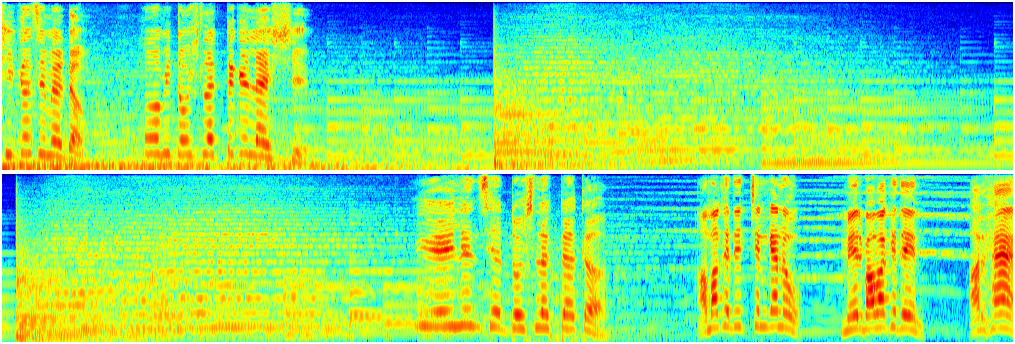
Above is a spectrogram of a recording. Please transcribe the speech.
ঠিক আছে ম্যাডাম। আমি দশ লাখ টাকায় লাসছি নেন স্যার দশ লাখ টাকা। আমাকে দিচ্ছেন কেন? মেয়ের বাবাকে দেন। আর হ্যাঁ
